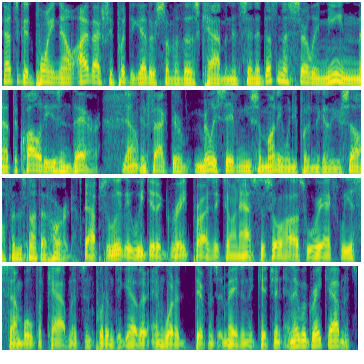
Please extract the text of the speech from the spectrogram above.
That's a good point. Now, I've actually put together some of those cabinets, and it doesn't necessarily mean that the quality isn't there. No. In fact, they're really saving you some money when you put them together yourself, and it's not that hard. Absolutely. We did a great project on Ask This Old House where we actually assembled the cabinets and put them together, and what a difference it made in the kitchen. And they were great cabinets.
